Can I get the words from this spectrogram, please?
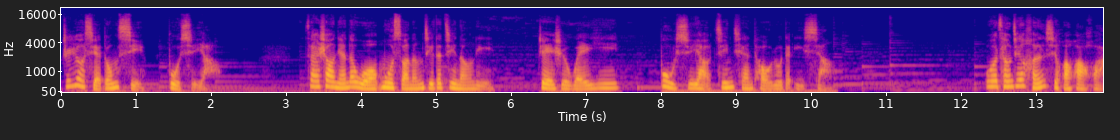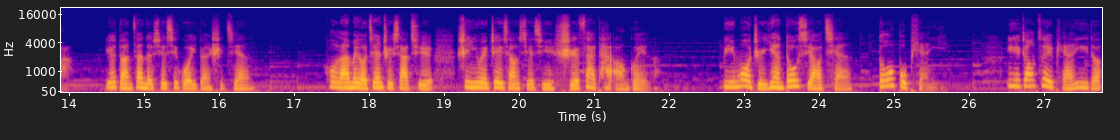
只有写东西不需要。在少年的我目所能及的技能里，这是唯一不需要金钱投入的一项。我曾经很喜欢画画，也短暂的学习过一段时间，后来没有坚持下去，是因为这项学习实在太昂贵了，笔墨纸砚都需要钱，都不便宜。一张最便宜的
